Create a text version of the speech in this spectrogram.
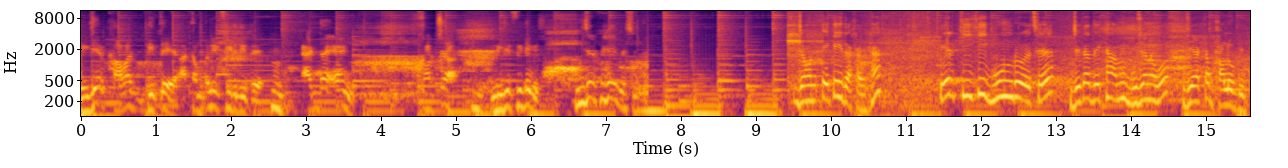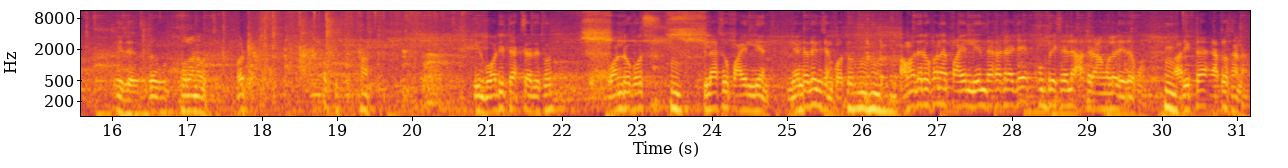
নিজের খাবার দিতে আর কোম্পানির ফিড দিতে। অ্যাট দ্য এন্ড খরচা নিজের ফিডে বেশি। নিজের ফিডেই বেশি। যেমন একেই দেখায় হ্যাঁ? এর কি কি গুণ রয়েছে যেটা দেখে আমি বুঝে নেব যে একটা ভালো পিক এই যে তোলানো হচ্ছে। ওকে হ্যাঁ। এর বডি টেক্সচার দেখুন। অন্ডকোষ প্লাস ও পায়ের লেন্থ লেন্থটা দেখেছেন কত? আমাদের ওখানে পায়ের লেন্থ দেখা যায় যে খুব বেশি হলে হাতের আঙুলের এরকম আর এটা এতখানা।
